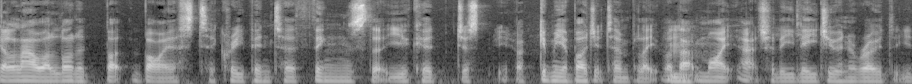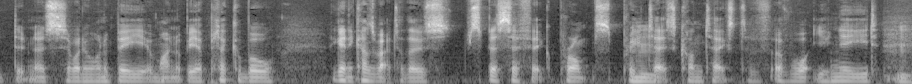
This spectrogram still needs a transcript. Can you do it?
allow a lot of bu- bias to creep into things that you could just you know, give me a budget template, but Mm. that might actually lead you in a road that you don't necessarily want to be. It might not be applicable. Again, it comes back to those specific prompts, pretext, context of, of what you need, Mm.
